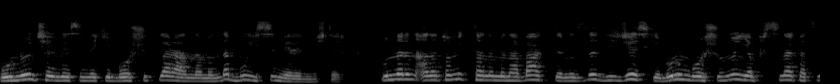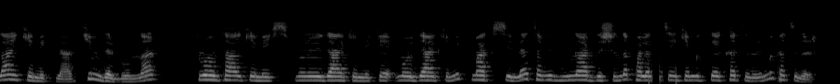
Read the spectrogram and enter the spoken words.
Burnun çevresindeki boşluklar anlamında bu isim verilmiştir. Bunların anatomik tanımına baktığımızda diyeceğiz ki burun boşluğunun yapısına katılan kemikler. Kimdir bunlar? Frontal kemik, sphenoidal kemik, etmoidal kemik, maksilla. Tabi bunlar dışında palatin kemik de katılır mı? Katılır.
